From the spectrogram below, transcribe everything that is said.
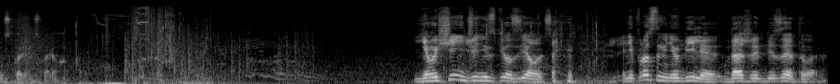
ускорим, смотрю. Я вообще ничего не успел сделать. Они просто меня убили, даже без этого.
